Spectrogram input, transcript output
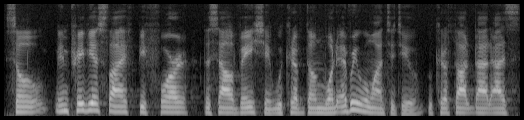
So, in previous life, before the salvation, we could have done whatever we wanted to do. We could have thought that as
